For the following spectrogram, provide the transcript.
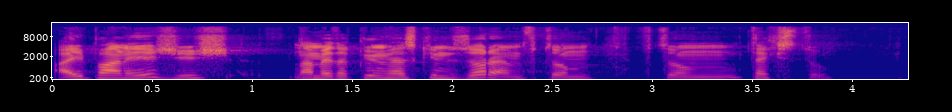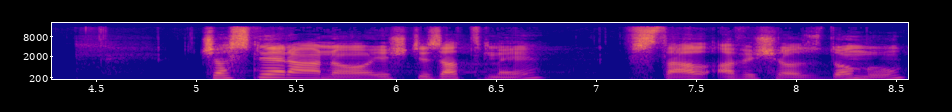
A i pán Ježíš nám je takovým hezkým vzorem v tom, v tom textu. Časně ráno, ještě za tmy, vstal a vyšel z domu,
